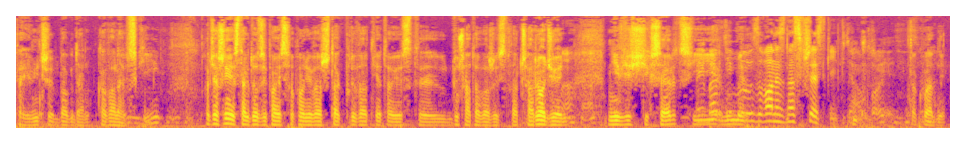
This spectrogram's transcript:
Tajemniczy Bogdan Kowalewski. Chociaż nie jest tak, drodzy Państwo, ponieważ tak prywatnie to jest dusza towarzystwa, czarodziej niewieścich serc i Najbardziej my, wyluzowany z nas wszystkich, chciałam powiedzieć. dokładnie.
